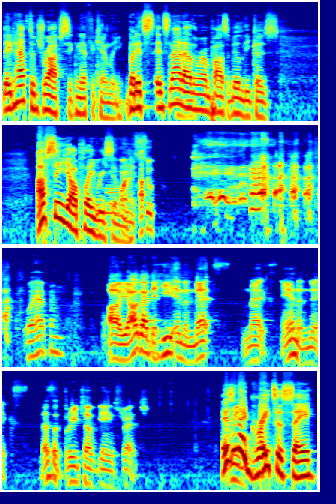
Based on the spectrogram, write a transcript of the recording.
they'd have to drop significantly, but it's it's not out of the realm possibility because I've seen y'all play People recently. super- What happened? Oh, y'all got the Heat and the Nets next, and the Knicks. That's a three tough game stretch. Isn't mean- that great to say?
